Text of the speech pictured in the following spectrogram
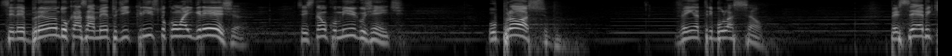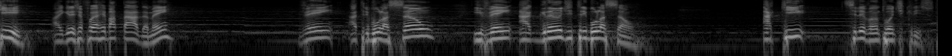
celebrando o casamento de Cristo com a igreja. Vocês estão comigo, gente? O próximo, vem a tribulação. Percebe que a igreja foi arrebatada, amém? Vem a tribulação, e vem a grande tribulação. Aqui se levanta o anticristo.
